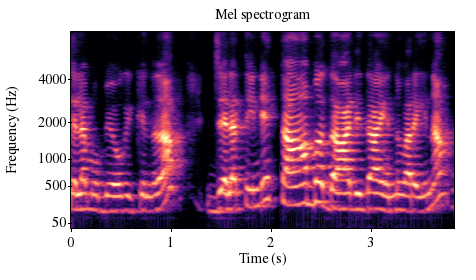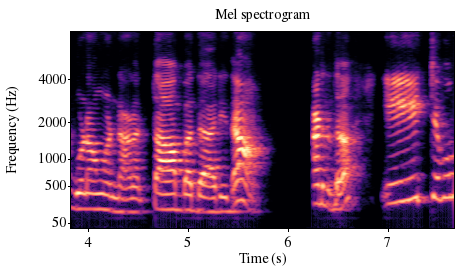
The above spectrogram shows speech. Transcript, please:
ജലം ഉപയോഗിക്കുന്നത് ജലത്തിന്റെ താപധാരിത എന്ന് പറയുന്ന ഗുണം കൊണ്ടാണ്. താപധാരിത. അടുത്തത് ഏറ്റവും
